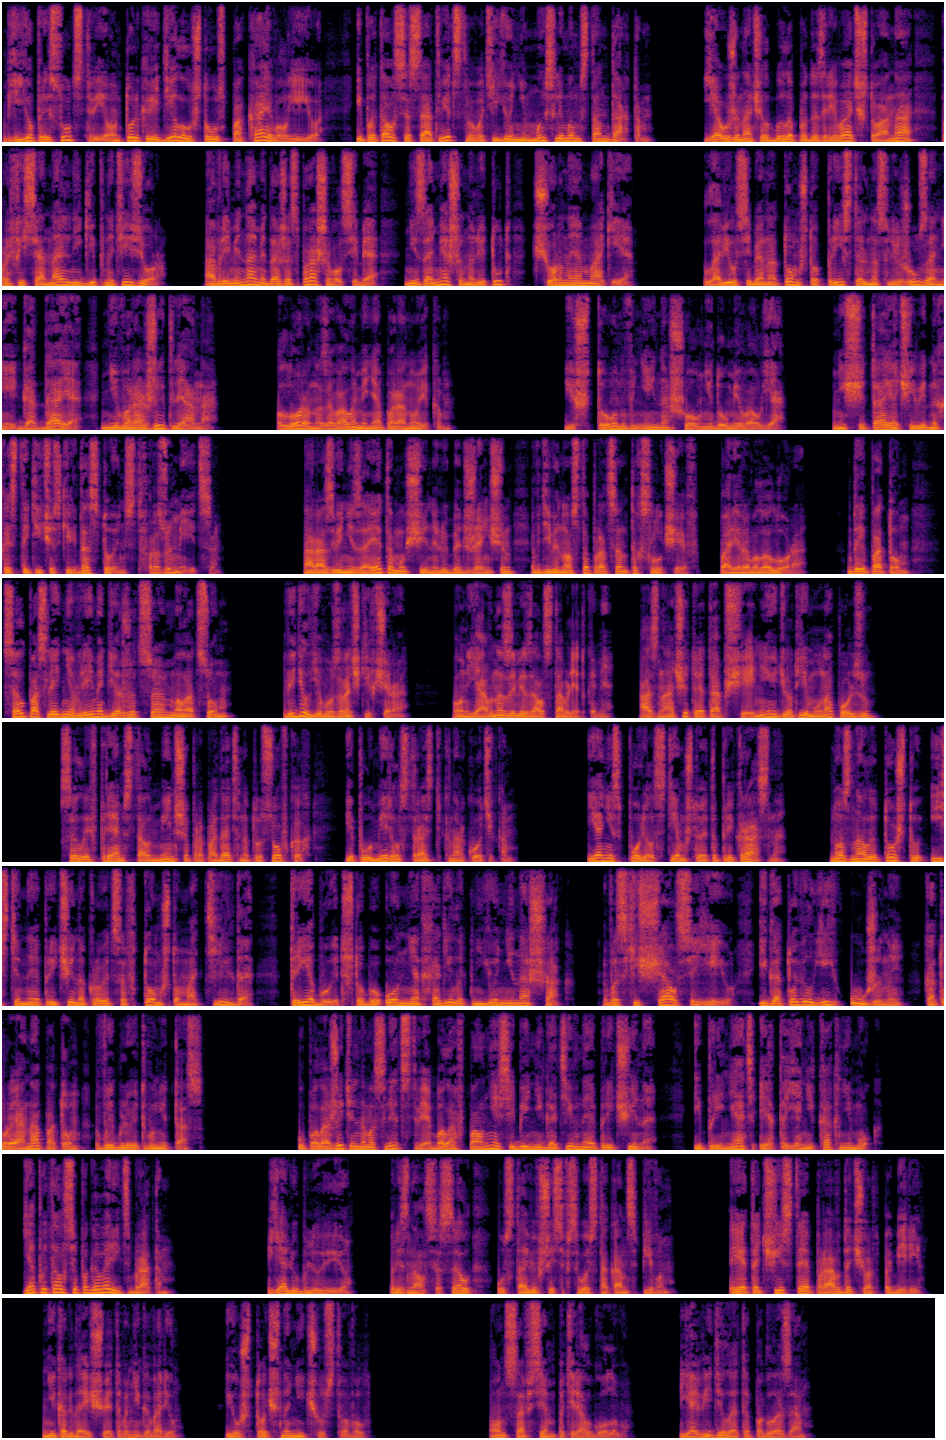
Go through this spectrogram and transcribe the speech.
В ее присутствии он только и делал, что успокаивал ее и пытался соответствовать ее немыслимым стандартам — я уже начал было подозревать, что она профессиональный гипнотизер, а временами даже спрашивал себя, не замешана ли тут черная магия. Ловил себя на том, что пристально слежу за ней, гадая, не ворожит ли она. Лора называла меня параноиком. «И что он в ней нашел?» — недоумевал я. Не считая очевидных эстетических достоинств, разумеется. «А разве не за это мужчины любят женщин в 90% случаев?» — парировала Лора. Да и потом, Сэл последнее время держится молодцом. Видел его зрачки вчера? Он явно завязал с таблетками. А значит, это общение идет ему на пользу. Сэл и впрямь стал меньше пропадать на тусовках и поумерил страсть к наркотикам. Я не спорил с тем, что это прекрасно, но знал и то, что истинная причина кроется в том, что Матильда требует, чтобы он не отходил от нее ни на шаг, восхищался ею и готовил ей ужины, которые она потом выблюет в унитаз. У положительного следствия была вполне себе негативная причина, и принять это я никак не мог. Я пытался поговорить с братом. «Я люблю ее», — признался Сэл, уставившись в свой стакан с пивом. «И это чистая правда, черт побери. Никогда еще этого не говорил. И уж точно не чувствовал». Он совсем потерял голову. Я видел это по глазам.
